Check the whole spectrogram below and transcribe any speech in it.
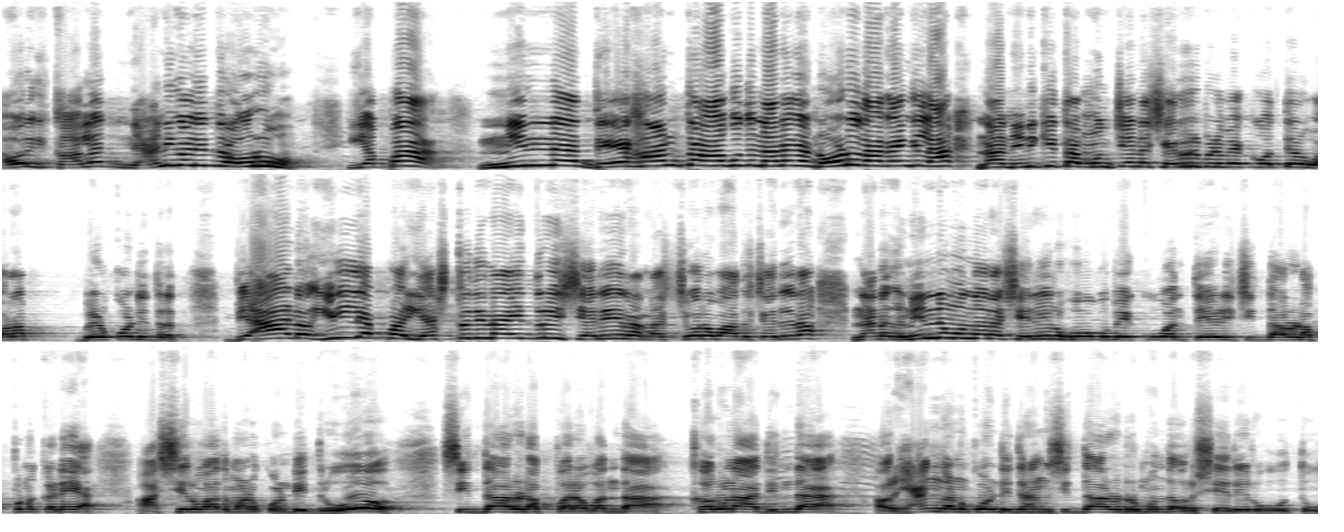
ಅವ್ರಿಗೆ ಕಾಲ ಜ್ಞಾನಿಗಳಿದ್ರು ಅವರು. ಯಪ್ಪ, ನಿನ್ನ ದೇಹಾಂತ ಆಗುದು ನನಗೆ ನೋಡೋದಾಗಂಗಿಲ್ಲ. ನಾ ನಿನಕಿಂತ ಮುಂಚೆನೇ ಶರೀರ ಬಿಡಬೇಕು ಅಂತೇಳಿ ವರ ಬೇಡ್ಕೊಂಡಿದ್ರತ್ ಬ್ಯಾಡ, ಇಲ್ಲಪ್ಪ, ಎಷ್ಟು ದಿನ ಇದ್ರು ಈ ಶರೀರ ನಶ್ವರವಾದ ಶರೀರ ನನಗೆ ನಿನ್ನ ಮುಂದೆ ನಾ ಶರೀರ ಹೋಗಬೇಕು ಅಂತೇಳಿ ಸಿದ್ಧಾರೂಢಪ್ಪನ ಕಡೆ ಆಶೀರ್ವಾದ ಮಾಡ್ಕೊಂಡಿದ್ರು. ಸಿದ್ಧಾರೂಢಪ್ಪರ ಒಂದ ಕರುಣಾದಿಂದ ಅವ್ರು ಹೆಂಗೆ ಅನ್ಕೊಂಡಿದ್ರು, ಹಂಗೆ ಸಿದ್ಧಾರೂಢರ ಮುಂದೆ ಅವ್ರ ಶರೀರ ಹೋತು.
